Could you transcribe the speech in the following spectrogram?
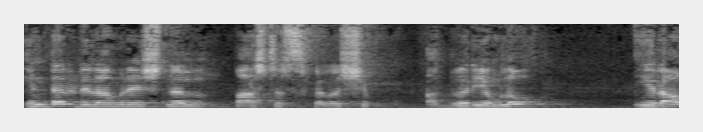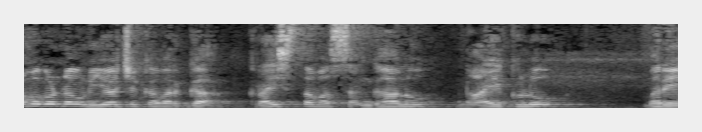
ఇంటర్ డినామినేషనల్ పాస్టర్స్ ఫెలోషిప్ ఆధ్వర్యంలో ఈ రామగుండం నియోజకవర్గ క్రైస్తవ సంఘాలు నాయకులు మరి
